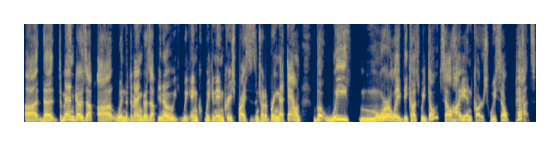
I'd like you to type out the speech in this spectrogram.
uh, the demand goes up. Uh, when the demand goes up, you know, we, we, inc- we can increase prices and try to bring that down. But we morally, because we don't sell high end cars, we sell pets.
